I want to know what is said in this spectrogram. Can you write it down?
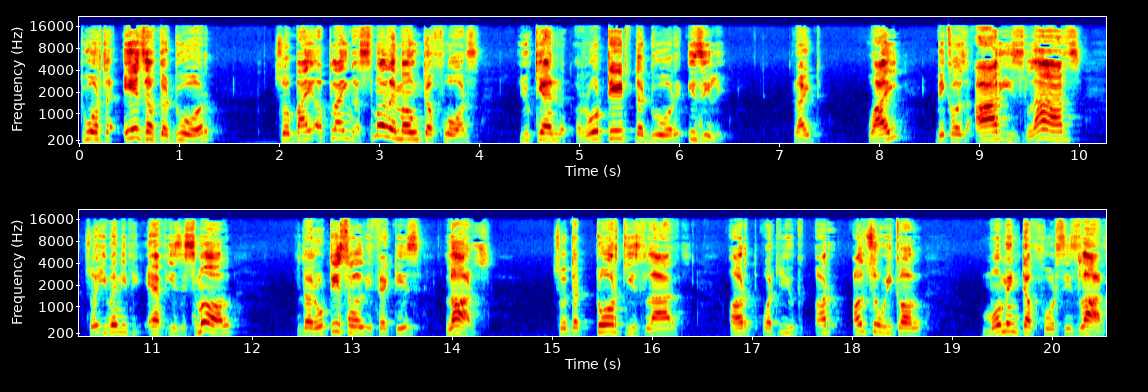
towards the edge of the door, so by applying a small amount of force, you can rotate the door easily, right? Why? Because R is large, so even if F is small, the rotational effect is large. So the torque is large, or what you or also we call moment of force is large.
